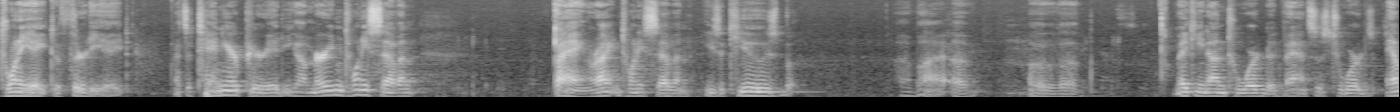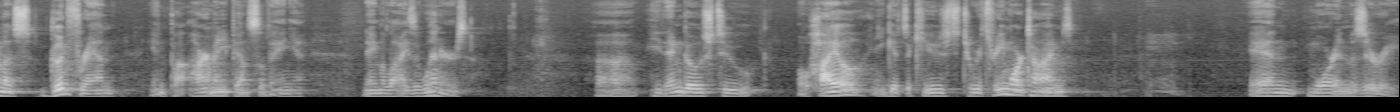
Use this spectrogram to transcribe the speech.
28 to 38. That's a 10 year period. He got married in 27. Bang, right in 27. He's accused uh, by, uh, of uh, making untoward advances towards Emma's good friend in Harmony, Pennsylvania, named Eliza Winters. Uh, he then goes to Ohio and he gets accused two or three more times and more in Missouri.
